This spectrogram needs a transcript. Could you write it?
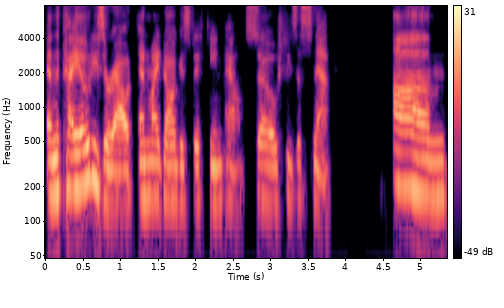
and the coyotes are out, and my dog is 15 pounds, so she's a snack. Um,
